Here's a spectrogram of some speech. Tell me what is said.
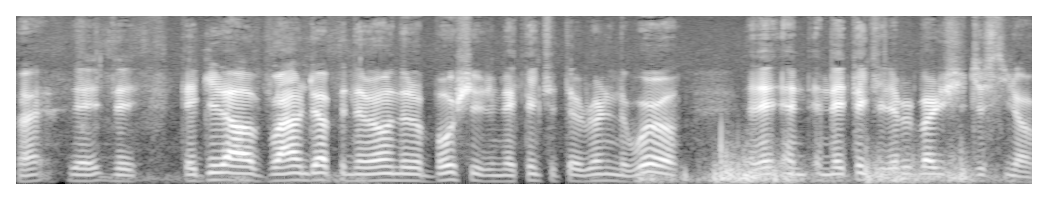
Right? They, they, they get all wound up in their own little bullshit and they think that they're running the world. and they, and, and they think that everybody should just you know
